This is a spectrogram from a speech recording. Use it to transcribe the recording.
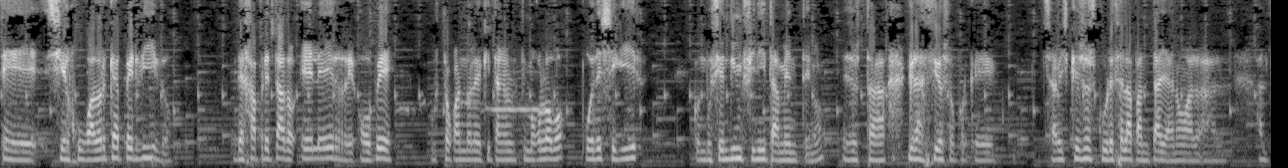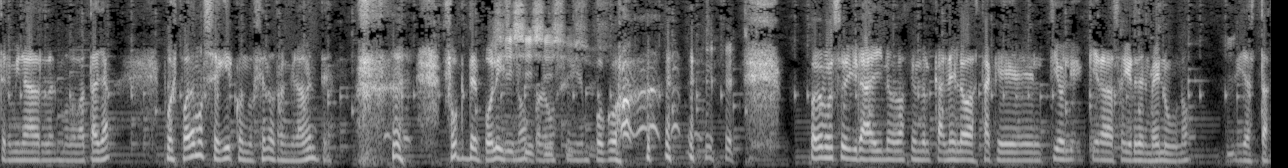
eh, si el jugador que ha perdido deja apretado LR o B justo cuando le quitan el último globo, puede seguir conduciendo infinitamente, ¿no? Eso está gracioso porque sabéis que eso oscurece la pantalla, ¿no? Al, al- al terminar el modo batalla. Pues podemos seguir conduciendo tranquilamente. Fuck the police, Sí, ¿no? sí, podemos sí, seguir un poco... podemos seguir ahí, ¿no? Haciendo el canelo hasta que el tío quiera salir del menú, ¿no? Y ya está.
